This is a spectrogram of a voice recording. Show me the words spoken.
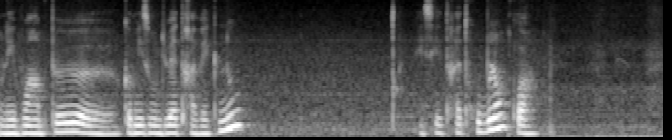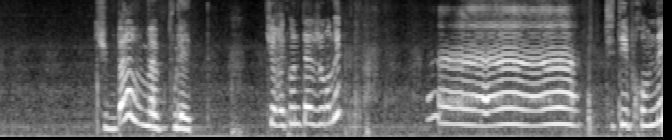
on les voit un peu euh, comme ils ont dû être avec nous. Et c'est très troublant, quoi. Tu baves ma poulette. Tu racontes ta journée? Tu t'es promené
